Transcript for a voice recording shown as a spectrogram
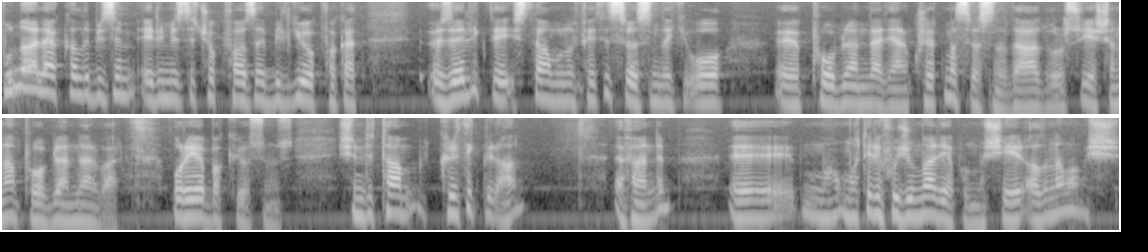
Bununla alakalı bizim elimizde çok fazla bilgi yok fakat özellikle İstanbul'un fethi sırasındaki o problemler yani kuşatma sırasında daha doğrusu yaşanan problemler var. Oraya bakıyorsunuz. Şimdi tam kritik bir an efendim e, mu- muhtelif hücumlar yapılmış, şehir alınamamış.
